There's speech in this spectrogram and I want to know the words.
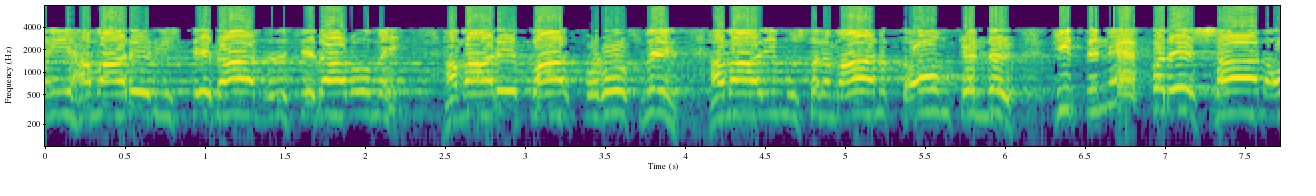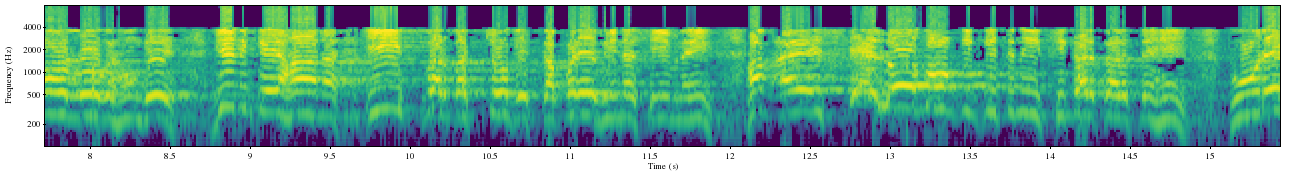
نہیں ہمارے رشتے دار رشتے داروں میں، ہمارے پاس پڑوس میں، ہماری مسلمان قوم کے اندر کتنے پریشان اور لوگ ہوں گے، جن کے یہاں عید پر بچوں کے کپڑے بھی نصیب نہیں۔ ہم ایسے لوگوں کی کتنی فکر کرتے ہیں۔ پورے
